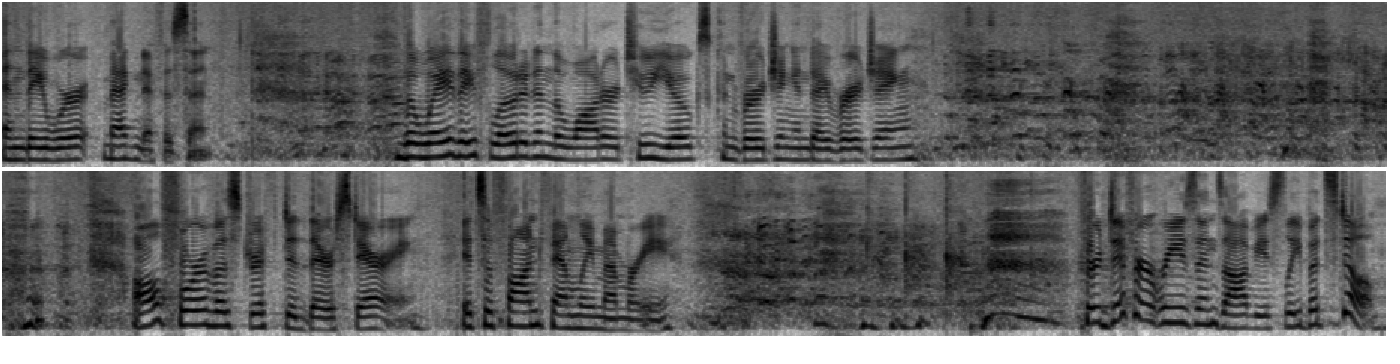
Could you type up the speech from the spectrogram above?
and they were magnificent. the way they floated in the water, two yolks converging and diverging. All four of us drifted there staring. It's a fond family memory. For different reasons, obviously, but still.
